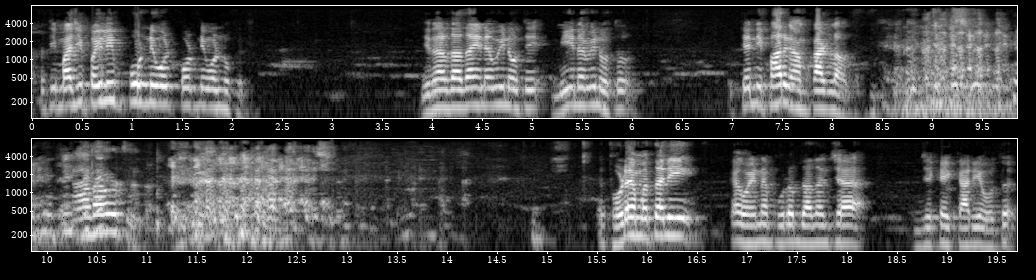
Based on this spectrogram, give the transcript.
आता ती माझी पहिली पोटनिवड पोटनिवडणूक होती. दिनार दादाही नवीन होते मी नवीन होतो. त्यांनी फार घाम काढला होता. थोड्या मताने काय होईना दादांच्या जे काही कार्य होतं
